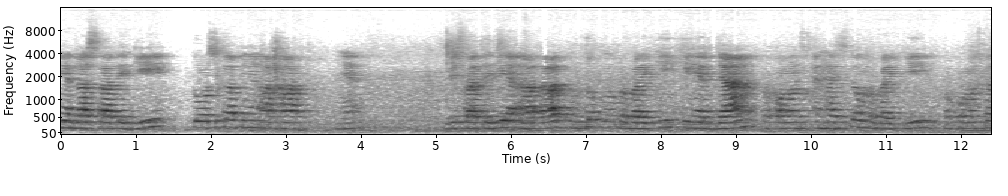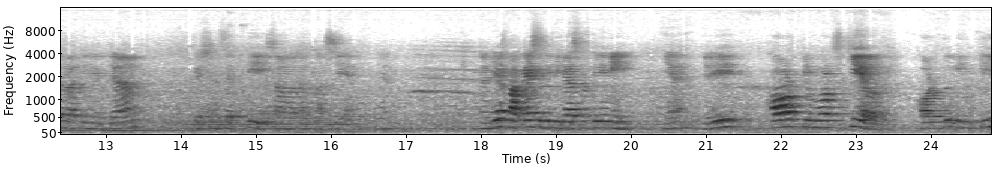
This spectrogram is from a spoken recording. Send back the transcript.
ini adalah strategi, tools itu artinya alat-alat. Ya. Jadi strategi dan alat-alat untuk memperbaiki kinerja, performance enhance itu memperbaiki, performance itu kinerja, patient safety, keselamatan pasien. Ya. Nah dia pakai segitiga seperti ini. Ya. Jadi core teamwork skill. Core itu inti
